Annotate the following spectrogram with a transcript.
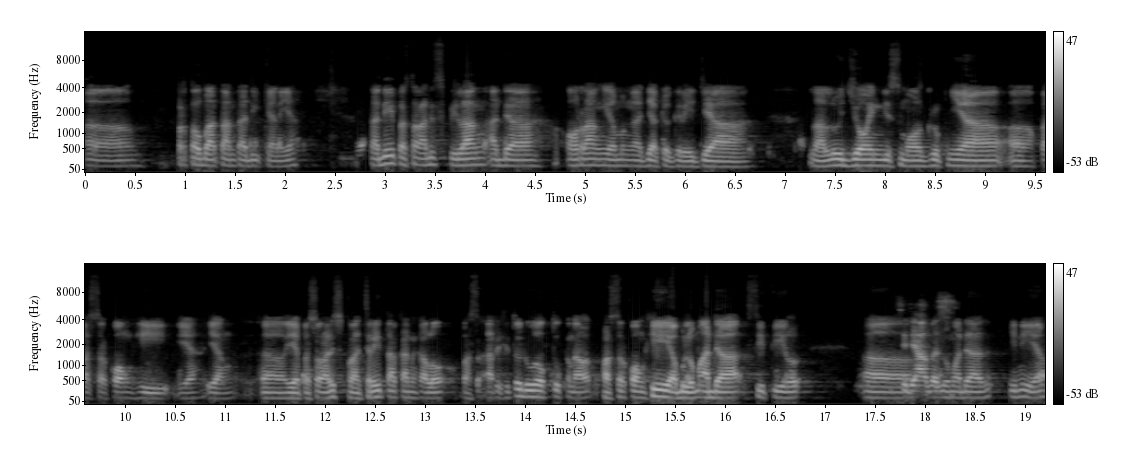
eh, pertobatan tadi kan ya. Tadi Pastor Aris bilang ada orang yang mengajak ke gereja, lalu join di small groupnya eh, Pastor Konghi ya, yang eh, ya Pastor Aris pernah ceritakan kalau Pastor Aris itu dulu waktu kenal Pastor Konghi ya belum ada City eh, City Harvest. belum ada ini ya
